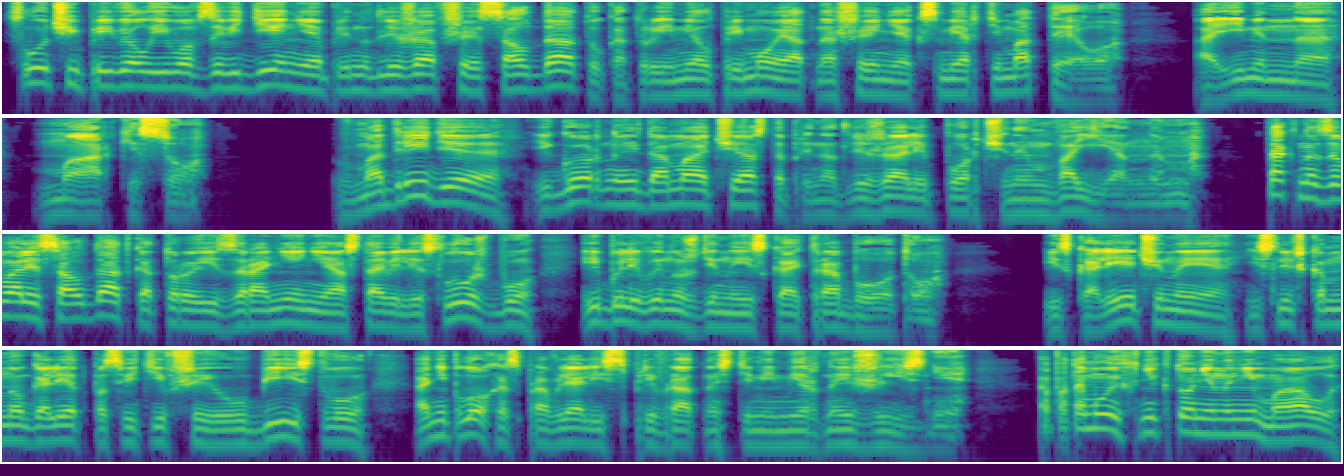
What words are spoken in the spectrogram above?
случай привел его в заведение, принадлежавшее солдату, который имел прямое отношение к смерти Матео — а именно Маркесу. В Мадриде игорные дома часто принадлежали порченным военным. Так называли солдат, которые из-за ранений оставили службу и были вынуждены искать работу. Искалеченные и слишком много лет посвятившие убийству, они плохо справлялись с превратностями мирной жизни, а потому их никто не нанимал,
